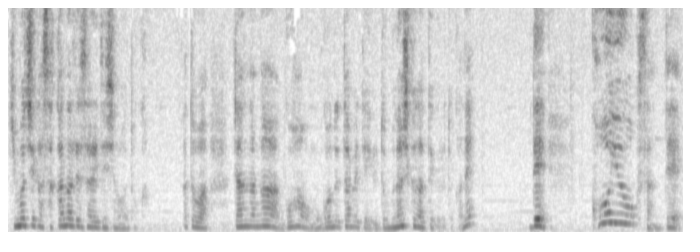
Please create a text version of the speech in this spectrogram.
気持ちが逆なでされてしまうとかあとは旦那がご飯を無言で食べていると虚しくなってくるとかねでこういう奥さんって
